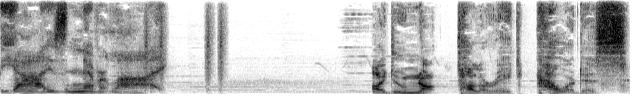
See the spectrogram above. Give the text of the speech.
The eyes never lie. I do not tolerate cowardice.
